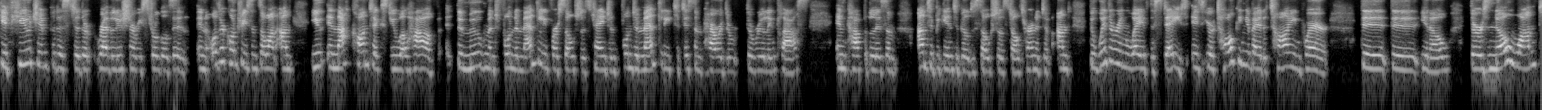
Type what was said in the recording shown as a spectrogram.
give huge impetus to the revolutionary struggles in in other countries and so on. And you in that context you will have the movement fundamentally for socialist change and fundamentally to disempower the, the ruling class in capitalism and to begin to build a socialist alternative. And the withering away of the state is you're talking about a time where the the you know there's no want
